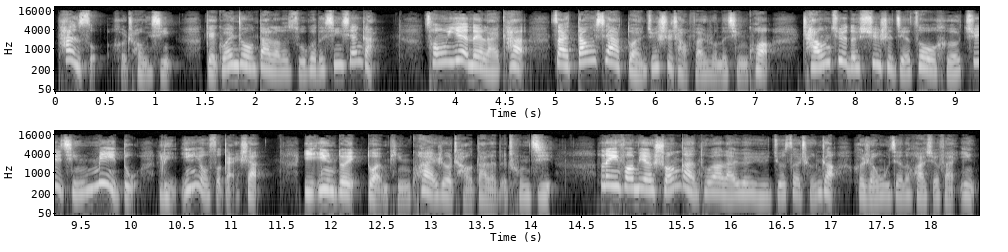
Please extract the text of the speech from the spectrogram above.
探索和创新，给观众带来了足够的新鲜感。从业内来看，在当下短剧市场繁荣的情况，长剧的叙事节奏和剧情密度理应有所改善，以应对短平快热潮带来的冲击。另一方面，爽感同样来源于角色成长和人物间的化学反应。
